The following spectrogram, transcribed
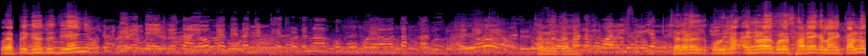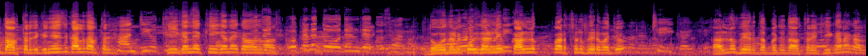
ਉਹ ਐਪਲੀਕੇਸ਼ਨ ਤੁਸੀਂ ਦੇ ਆਈਆਂ? ਵੀਰੇ ਦੇ ਕੇ ਤਾਂ ਹੀ ਉਹ ਕਹਿੰਦੇ ਨਾ ਜਿੱਥੇ ਤੁਹਾਡੇ ਨਾਲ ਉਹ ਹੋਇਆ ਵਾ ਧੱਕਾ ਵੀ ਉੱਥੇ ਦੇ ਕੇ ਆਓ। ਚੱਲਣ ਚੱਲਣ ਲਗਵਾ ਲਈ ਸੀਗੀ ਆਪਣੀ। ਚੱਲਣ ਦੇ ਕੋਈ ਨਾ ਇਹਨਾਂ ਦੇ ਕੋਲੇ ਸਾਰੀਆਂ ਗੱਲਾਂ ਕੱਲ ਨੂੰ ਦਫ਼ਤਰ 'ਚ ਗਈਆਂ ਸੀ ਕੱਲ ਦਫ਼ਤਰ 'ਚ? ਹਾਂਜੀ ਉੱਥੇ ਕੀ ਕਹਿੰਦੇ ਕੀ ਕਹਿੰਦੇ ਕਦੋਂ ਉੱਥੇ ਉਹ ਕਹਿੰਦੇ 2 ਦਿਨ ਦੇ ਦਿਓ ਸਾਨੂੰ। ਦੋ ਦਿਨ ਕੋਈ ਗੱਲ ਨਹੀਂ ਕੱਲ ਨੂੰ ਪਰਸੋਂ ਨੂੰ ਫੇਰ ਵੱਜੋ। ਠੀਕ ਹੈ ਜੀ। ਕੱਲ ਨੂੰ ਫੇਰ ਦੱਬਜੋ ਦਫ਼ਤਰੇ ਠੀਕ ਹੈ ਨਾ ਕੱਲ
